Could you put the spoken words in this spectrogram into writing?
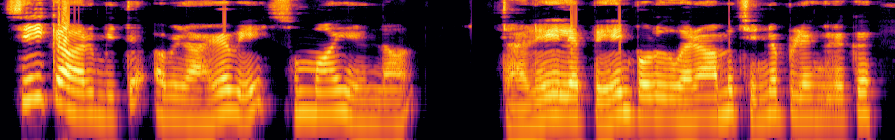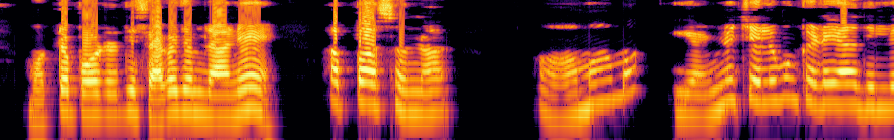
சிரிக்க ஆரம்பித்து அவள் அழவே சும்மா இருந்தான். தலையில பேன் பொழுது வராம சின்ன பிள்ளைங்களுக்கு மொட்டை போடுறது சகஜம்தானே? அப்பா சொன்னார். ஆமாமா என்ன செலவும் கிடையாதில்ல.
